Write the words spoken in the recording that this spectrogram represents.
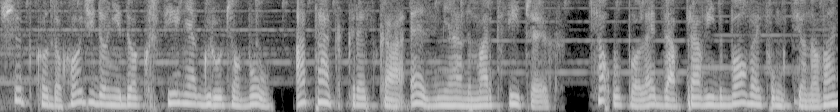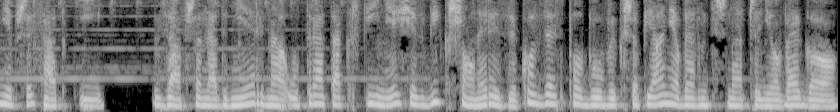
Szybko dochodzi do niedokrwienia gruczobu, a tak kreska E zmian martwiczych, co upoledza prawidłowe funkcjonowanie przysadki. Zawsze nadmierna utrata krwi niesie zwiększone ryzyko zespołu wykrzepiania wewnątrznaczyniowego,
